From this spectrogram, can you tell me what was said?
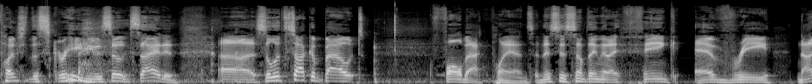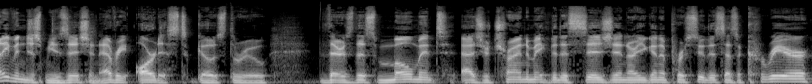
punched the screen. He was so excited. Uh, so let's talk about fallback plans, and this is something that I think every, not even just musician, every artist goes through. There's this moment as you're trying to make the decision: Are you going to pursue this as a career?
